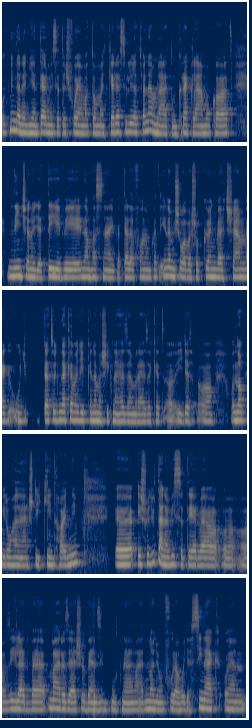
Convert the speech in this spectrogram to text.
ott minden egy ilyen természetes folyamaton megy keresztül, illetve nem látunk reklámokat, nincsen ugye tévé, nem használjuk a telefonunkat, én nem is olvasok könyvet sem, meg úgy tehát, hogy nekem egyébként nem esik nehezemre ezeket a, így a, a, a napi rohanást így kint hagyni. És hogy utána visszatérve a, a, az életbe, már az első benzinkútnál már nagyon fura, hogy a színek olyan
